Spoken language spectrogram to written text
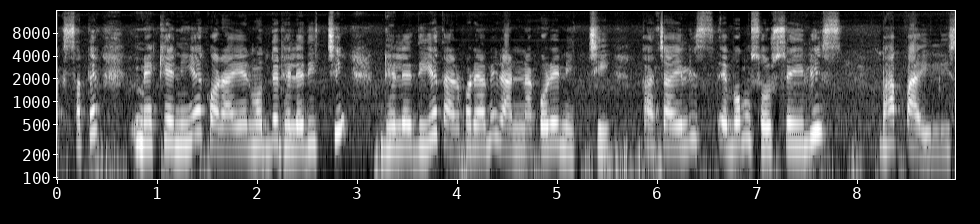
একসাথে। মেখে নিয়ে কড়াইয়ের মধ্যে ঢেলে দিচ্ছি। ঢেলে দিয়ে তারপরে আমি রান্না করে নিচ্ছি। কাঁচা ইলিশ এবং সর্ষে ইলিশ, ভাপা ইলিশ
